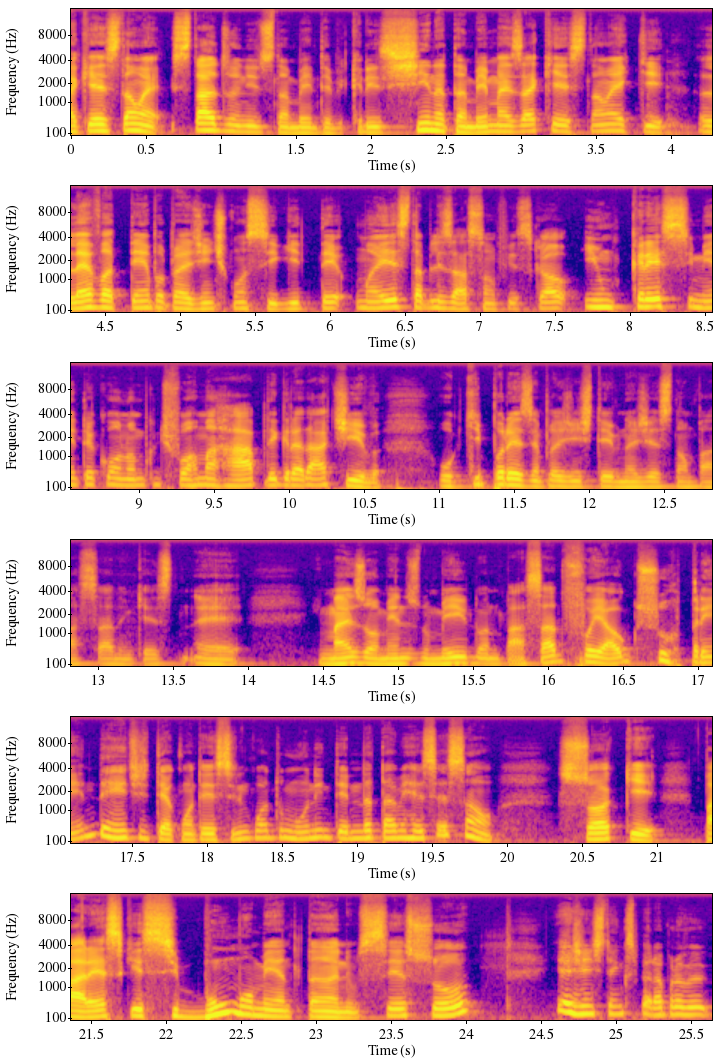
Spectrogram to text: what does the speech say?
A questão é, Estados Unidos também teve crise, China também, mas a questão é que leva tempo para a gente conseguir ter uma estabilização fiscal e um crescimento econômico de forma rápida e gradativa. O que, por exemplo, a gente teve na gestão passada, em, que, é, mais ou menos no meio do ano passado, foi algo surpreendente de ter acontecido enquanto o mundo inteiro ainda estava em recessão. Só que parece que esse boom momentâneo cessou e a gente tem que esperar para ver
